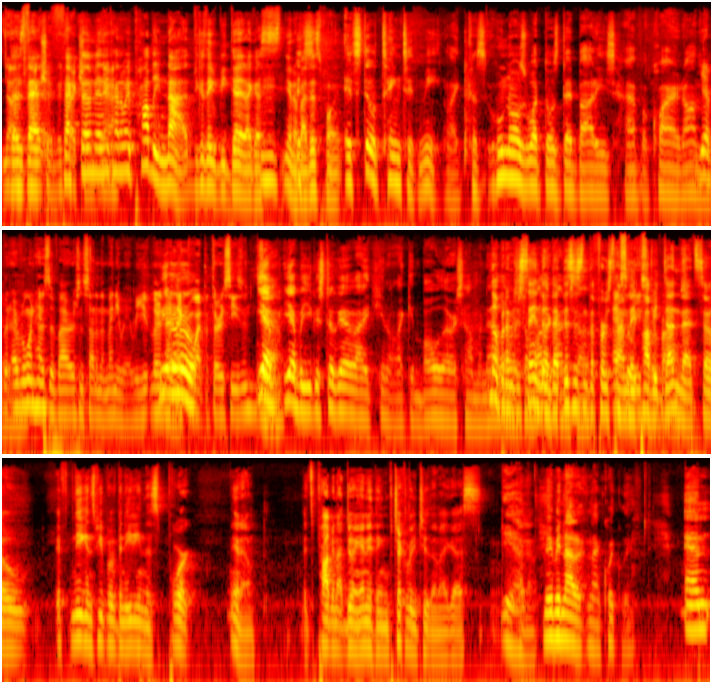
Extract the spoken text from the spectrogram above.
No, does that infection- affect them infection, in any kind of way? Probably not, because they would be dead. I guess mm. you know by It's- this point. it's still tainted meat, like because who knows what those dead bodies have acquired on them. Yeah, them. but you know? everyone has the virus inside of them anyway. We learned Yeah, that no, like no. what the third season. Yeah, Yeah. yeah, but you could still get like you know like Ebola or salmonella. No, but I'm or just some saying though other that kind this of isn't the stuff. first That's time the they've least probably the done that. So if Negan's people have been eating this pork, you know, it's probably not doing anything particularly to them. I guess. Yeah. You know. maybe not not quickly. And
